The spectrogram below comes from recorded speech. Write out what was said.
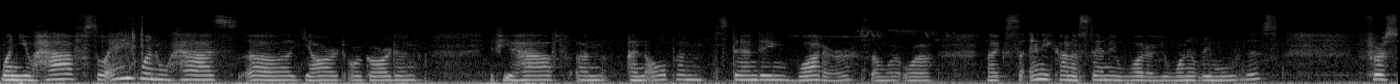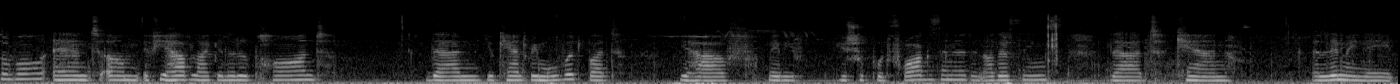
when you have so anyone who has a yard or garden if you have an, an open standing water somewhere or like any kind of standing water you want to remove this first of all. And um, if you have like a little pond then you can't remove it but you have maybe you should put frogs in it and other things that can eliminate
